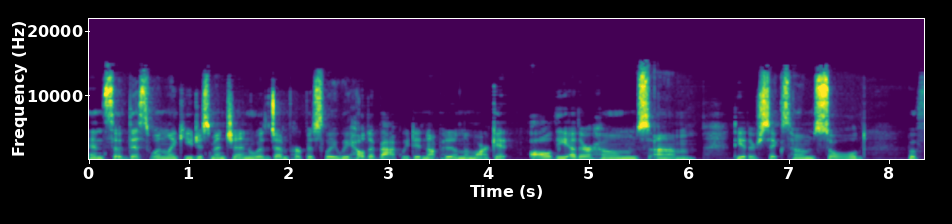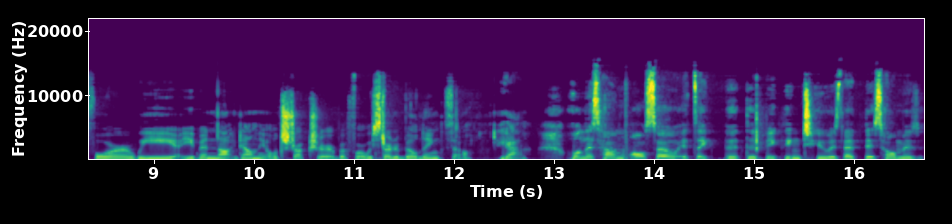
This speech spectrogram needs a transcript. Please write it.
And so this one, like you just mentioned, was done purposely. We held it back. We did not put it on the market. All the other homes, um, the other six homes sold before we even knocked down the old structure, before we started building. So, Yeah. Well, in this home also, it's like the the big thing too is that this home is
